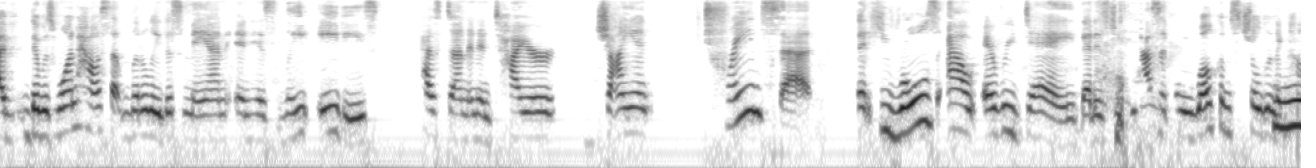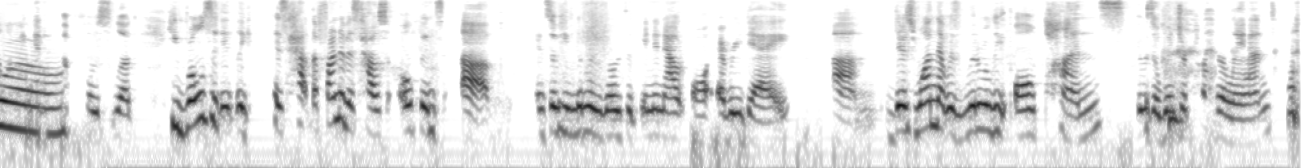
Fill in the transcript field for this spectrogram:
I've, there was one house that literally this man in his late 80s has done an entire giant train set that he rolls out every day that is just massive and he welcomes children to come and get an up close look. He rolls it in like his ha- the front of his house opens up and so he literally rolls it in and out all every day. Um, there's one that was literally all puns. It was a winter wonderland.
